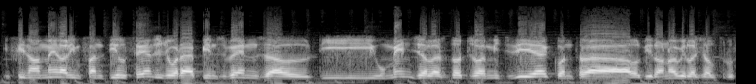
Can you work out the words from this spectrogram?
i finalment a l'infantil C ens jugarà a Pinsbens el diumenge a les 12 del migdia contra el Vilanova i la Geltrú.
